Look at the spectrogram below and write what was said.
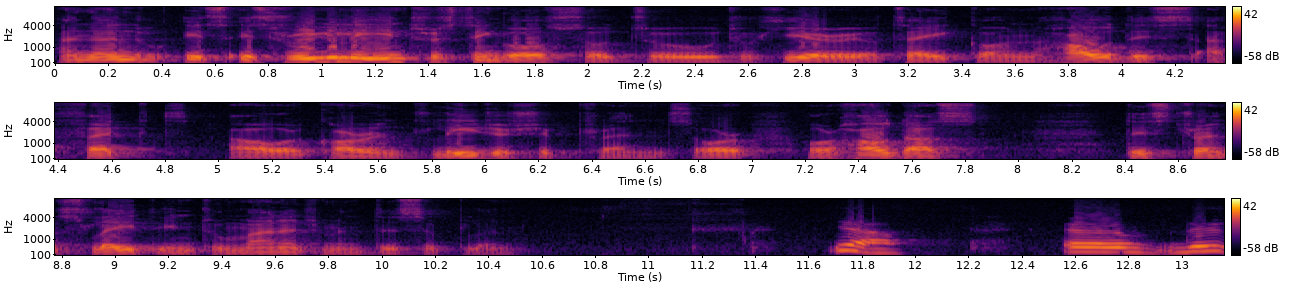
And then it's it's really interesting also to to hear your take on how this affects our current leadership trends, or or how does this translate into management discipline? Yeah, uh, the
